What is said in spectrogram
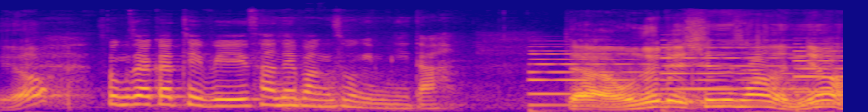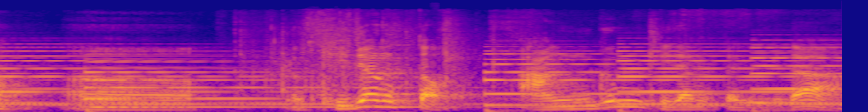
보여드릴게요. 송작가 TV 사내 방송입니다. 자, 오늘의 신상은요, 어, 기장떡, 앙금 기장떡입니다.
